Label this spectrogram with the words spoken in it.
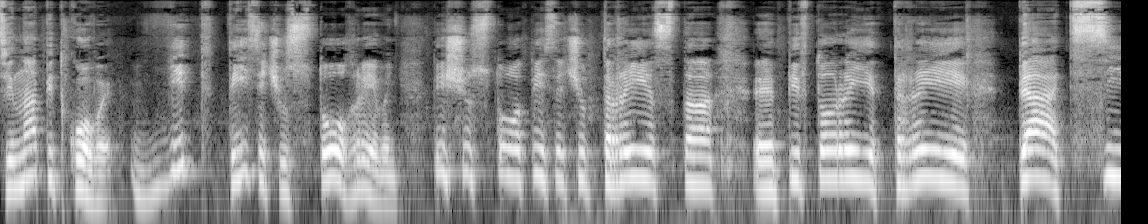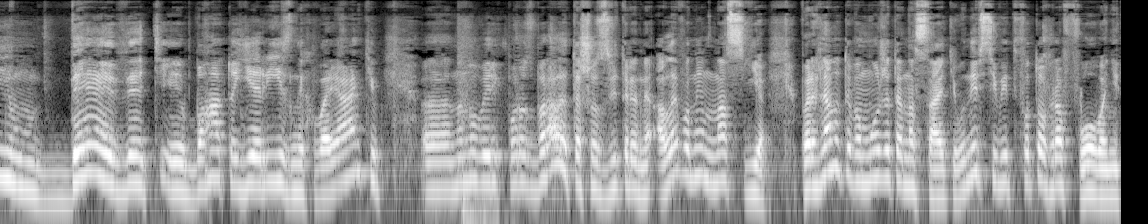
Ціна підкови від 1100 гривень. 1100, 1300, е, півтори, три, 5, 7, 9. е, Багато є різних варіантів. Е, На новий рік порозбирали те, що з вітрини, але вони в нас є. Переглянути ви можете на сайті. Вони всі відфотографовані,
